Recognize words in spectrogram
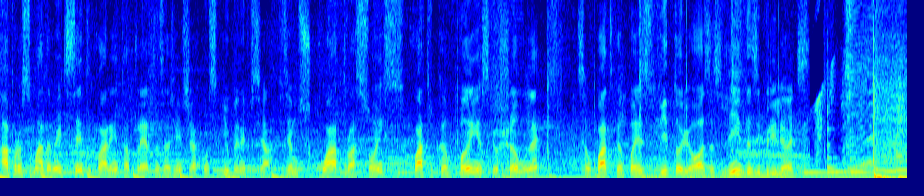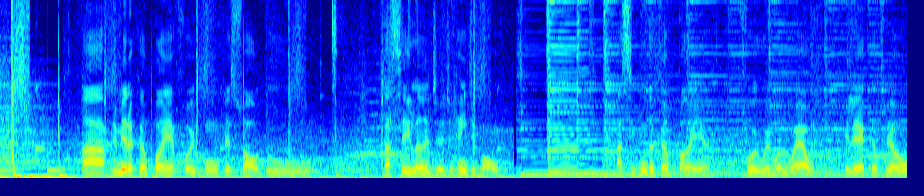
Aproximadamente 140 atletas a gente já conseguiu beneficiar. Fizemos quatro ações, quatro campanhas que eu chamo, né? São quatro campanhas vitoriosas, lindas e brilhantes. A primeira campanha foi com o pessoal do, da Ceilândia de handball. A segunda campanha foi o Emanuel, ele é campeão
